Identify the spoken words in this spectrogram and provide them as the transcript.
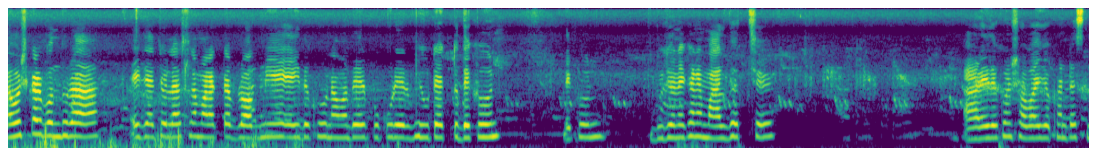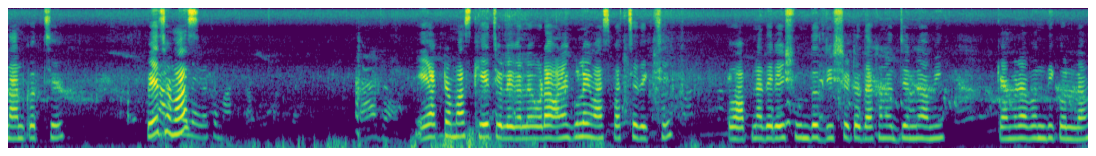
নমস্কার বন্ধুরা। এই যে চলে আসলাম আর একটা ব্লগ নিয়ে। এই দেখুন আমাদের পুকুরের ভিউটা একটু দেখুন। দেখুন, দুজন এখানে মাছ ধরছে। আর এই দেখুন সবাই ওখানটা স্নান করছে। পেয়েছ মাছ? এই একটা মাছ খেয়ে চলে গেল। ওরা অনেকগুলোই মাছ পাচ্ছে দেখছি। তো আপনাদের এই সুন্দর দৃশ্যটা দেখানোর জন্য আমি ক্যামেরাবন্দি করলাম।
